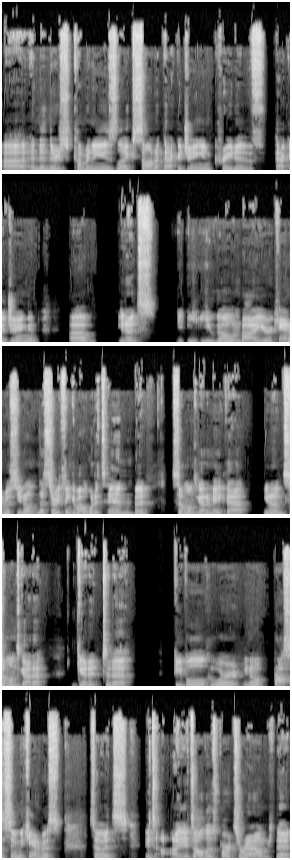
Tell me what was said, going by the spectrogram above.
uh, and then there's companies like Sana Packaging and Creative Packaging, and um, you know, it's you go and buy your cannabis. You don't necessarily think about what it's in, but someone's got to make that, you know, and someone's got to get it to the people who are, you know, processing the cannabis. So it's it's uh, it's all those parts around that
